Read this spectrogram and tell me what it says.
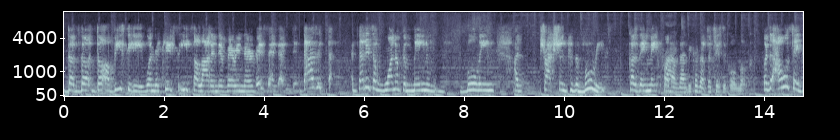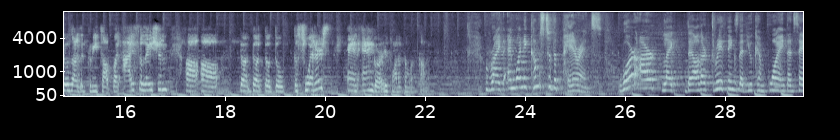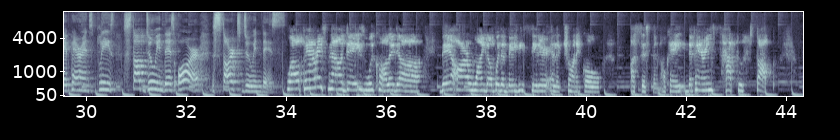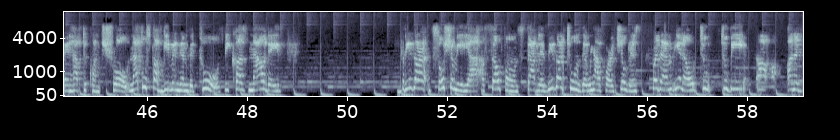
the, the, the obesity when the kids eat a lot and they're very nervous and that is, that is a, one of the main bullying attraction to the bullies because they make fun right. of them because of the physical look. But I will say those are the three top. But isolation, uh, uh, the, the, the, the, the sweaters, and anger is one of the most common. Right. And when it comes to the parents, what are like the other three things that you can point and say, parents, please stop doing this or start doing this? Well, parents nowadays, we call it, uh, they are wind up with a babysitter electronical assistant, okay? The parents have to stop and have to control, not to stop giving them the tools because nowadays these are social media, uh, cell phones, tablets. These are tools that we have for our children, for them, you know, to to be uh, on a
